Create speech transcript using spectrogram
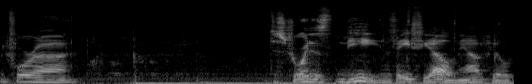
before uh, destroyed his knee, his ACL in the outfield.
